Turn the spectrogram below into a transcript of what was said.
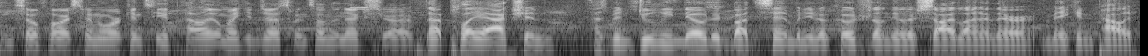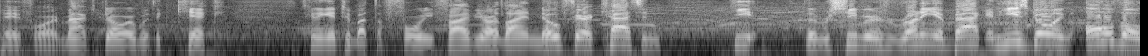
And so far it's been working. See if Pally will make adjustments on the next drive. That play action has been duly noted by the San Benito coaches on the other sideline, and they're making Pally pay for it. Max Dorward with a kick. It's going to get to about the 45-yard line. No fair catch, and he, the receiver is running it back, and he's going all the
